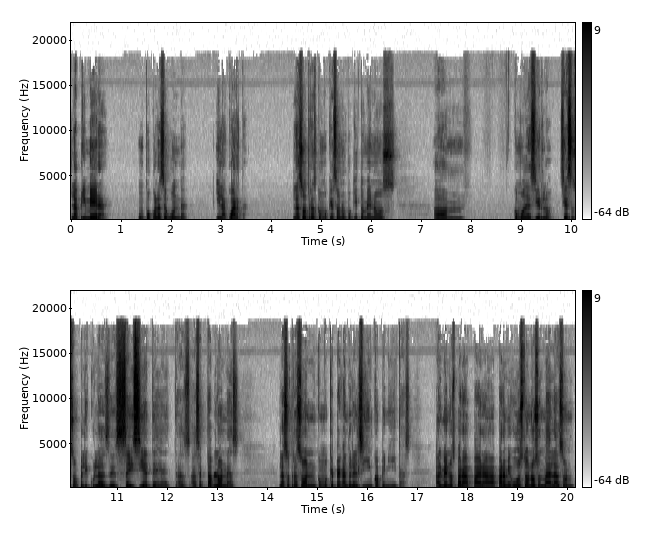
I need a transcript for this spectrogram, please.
La primera, un poco la segunda y la cuarta. Las otras como que son un poquito menos... ¿Cómo decirlo? Si estas son películas de 6-7, aceptablonas, las otras son como que pegándole el 5 a penitas. Al menos para, para, para mi gusto. No son malas, son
